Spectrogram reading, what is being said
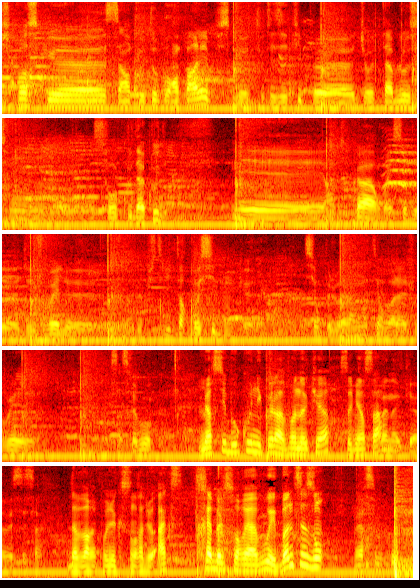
Je pense que c'est un peu tôt pour en parler puisque toutes les équipes du haut de tableau sont, au coude à coude. Mais tout cas, on va essayer de, jouer le, plus de victoires possible. Donc si on peut jouer à la montée, on va la jouer et ça serait beau. Merci beaucoup Nicolas Van c'est bien ça Van oui, c'est ça. D'avoir répondu à la question de Radio Axe. Très belle soirée à vous et bonne saison. Merci beaucoup.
